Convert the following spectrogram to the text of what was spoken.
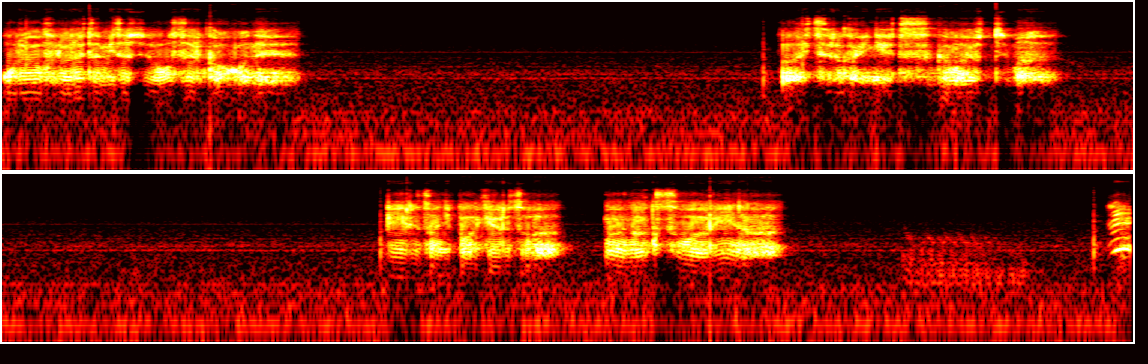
俺を振られた身として下ろせる顔がねえあいつらがいねえとすぐ迷っちまうビルドに化けるとは胸くそ悪いなうわ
